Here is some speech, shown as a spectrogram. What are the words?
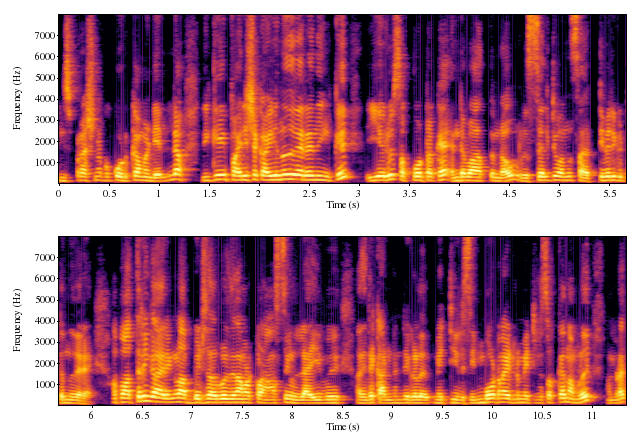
ഇൻസ്പിറേഷനും ഒക്കെ കൊടുക്കാൻ വേണ്ടി എല്ലാം നിങ്ങൾക്ക് ഈ പരീക്ഷ കഴിയുന്നത് വരെ നിങ്ങൾക്ക് ഈ ഒരു സപ്പോർട്ടൊക്കെ എന്റെ ഭാഗത്തുണ്ടാവും. റിസൾട്ട് വന്ന് സർട്ടിഫിക്കറ്റ് കിട്ടുന്നത് വരെ. അപ്പോൾ അത്രയും കാര്യങ്ങൾ അപ്ഡേറ്റ്സ് അതുപോലെ തന്നെ നമ്മുടെ ക്ലാസ്സുകൾ ലൈവ് അതിന്റെ കണ്ടന്റുകൾ മെറ്റീരിയൽസ് ഇമ്പോർട്ടന്റ് ആയിട്ടുള്ള മെറ്റീരിയൽസ് ഒക്കെ നമ്മൾ നമ്മുടെ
